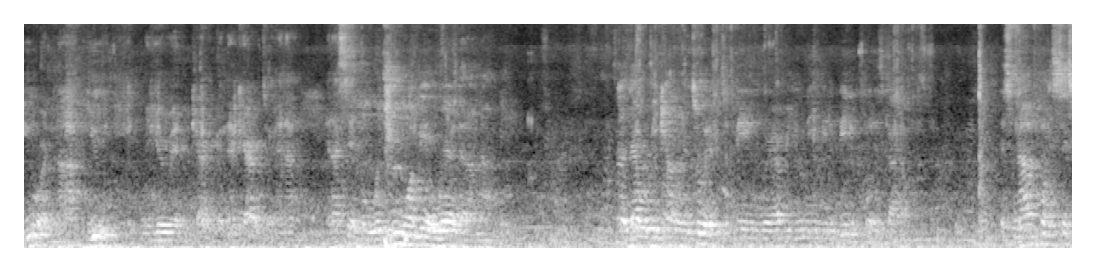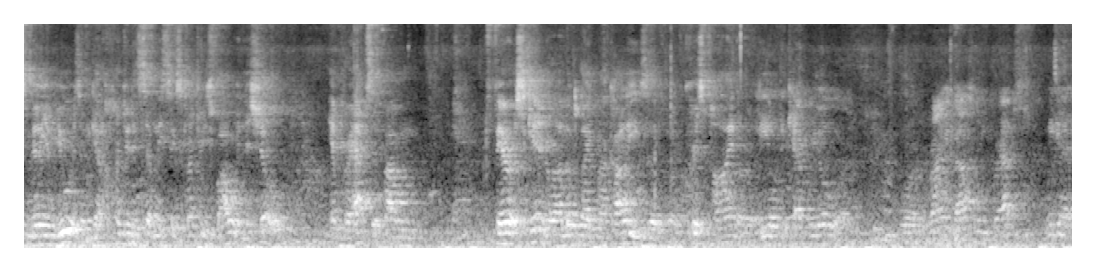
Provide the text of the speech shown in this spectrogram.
you are not you when you're in character, in that character. And I, and I said, but would you want me aware that I'm not me? Because that would be counterintuitive to being wherever you need me to be to pull this guy off. It's 9.6 million viewers, and we got 176 countries following the show. And perhaps if I'm fairer skinned, or I look like my colleagues of Chris Pine or Leo DiCaprio or, or Ryan Gosling, perhaps we got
